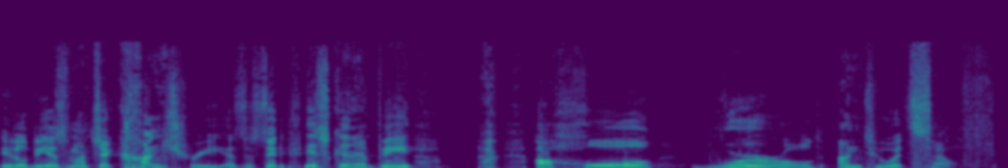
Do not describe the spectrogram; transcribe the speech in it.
It'll be as much a country as a city. It's going to be a whole world unto itself.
